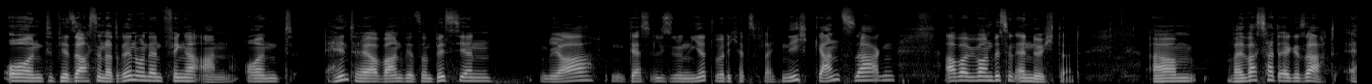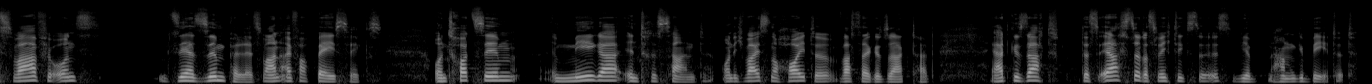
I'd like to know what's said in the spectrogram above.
Und wir saßen da drin und dann fing er an. Und hinterher waren wir so ein bisschen ja, desillusioniert würde ich jetzt vielleicht nicht ganz sagen, aber wir waren ein bisschen ernüchtert. Ähm, weil was hat er gesagt? Es war für uns sehr simpel, es waren einfach Basics und trotzdem mega interessant. Und ich weiß noch heute, was er gesagt hat. Er hat gesagt, das Erste, das Wichtigste ist, wir haben gebetet.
